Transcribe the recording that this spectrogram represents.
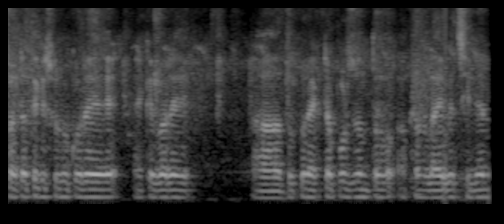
ছয়টা থেকে শুরু করে একেবারে দুপুর একটা পর্যন্ত আপনারা লাইভে ছিলেন।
